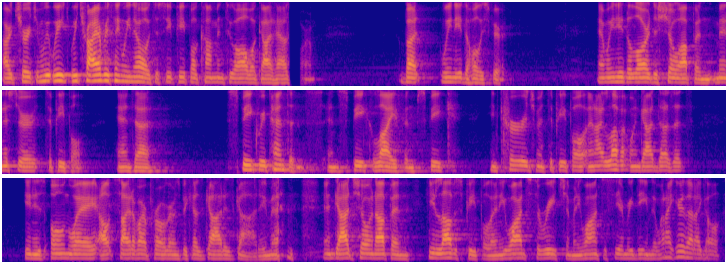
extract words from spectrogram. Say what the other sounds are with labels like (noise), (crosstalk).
our church. And we, we, we try everything we know to see people come into all what God has for them. But we need the Holy Spirit. And we need the Lord to show up and minister to people and uh, speak repentance and speak life and speak encouragement to people. And I love it when God does it in his own way outside of our programs because God is God. Amen. (laughs) and God showing up and he loves people and he wants to reach them and he wants to see them redeemed. And when I hear that, I go,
